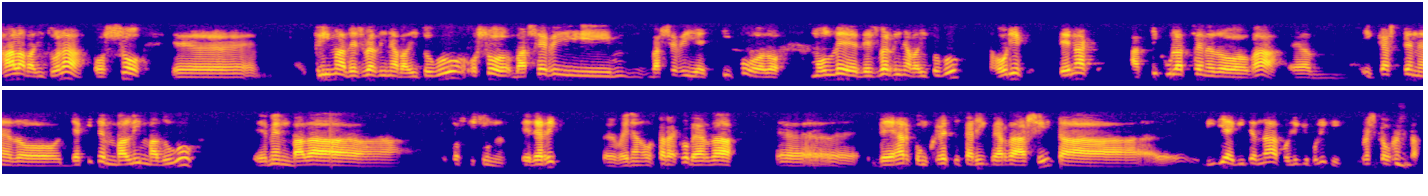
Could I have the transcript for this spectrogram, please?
ahala badituela, oso e, klima desberdina baditugu, oso baserri, baserri tipo edo molde desberdina baditugu, horiek denak artikulatzen edo ba, em, ikasten edo jakiten balin badugu, hemen bada etorkizun ederrik, eh, baina hortarako behar da eh, behar konkretutarik behar da hasi, eta bidea egiten da poliki-poliki, urrezka.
